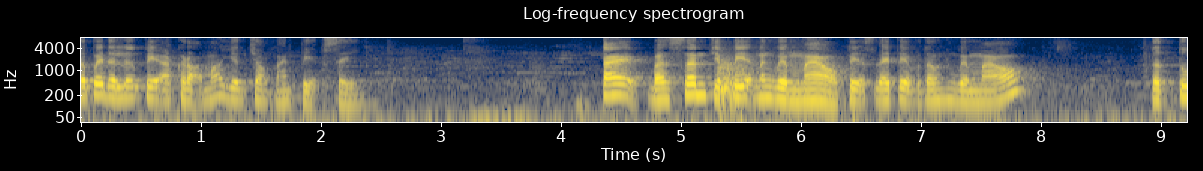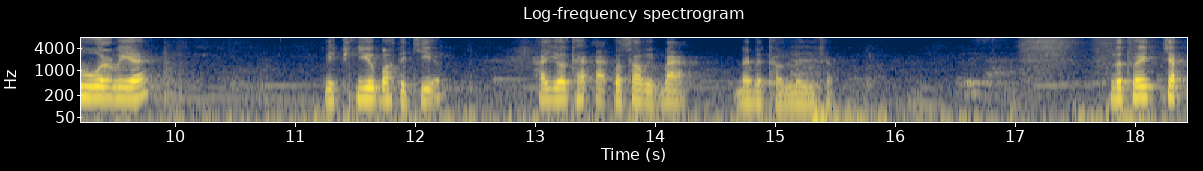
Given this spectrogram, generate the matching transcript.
នៅពេលដែលលើពាក្យអាក្រក់មកយើងចង់បានពាក្យផ្សេងតែបើសិនជាពាក្យនឹងវាមកពាក្យស្ដីពាក្យបន្តនឹងវាមកទទួលវាវាភ្ញៀវរបស់តិចហើយយល់ថាអកុសលវិបាកដែលវាត្រូវលឺចឹងនៅធ្វើចិត្ត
